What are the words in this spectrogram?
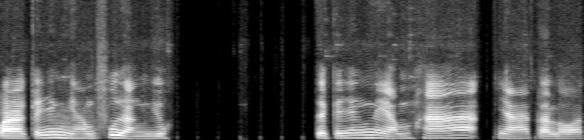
ปลาก็ยังยามเฟื่องอยู่ แต่ก็ยังแหนมหาหญ้าตลอด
